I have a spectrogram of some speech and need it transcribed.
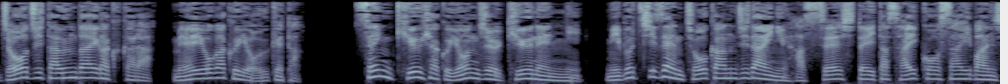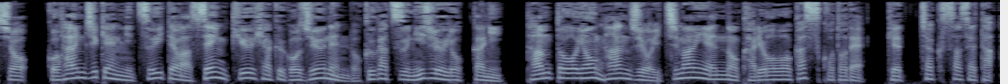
ジョージタウン大学から名誉学位を受けた。1949年に、未部知前長官時代に発生していた最高裁判所、誤判事件については1950年6月24日に、担当4判事を1万円の過料を課すことで、決着させた。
